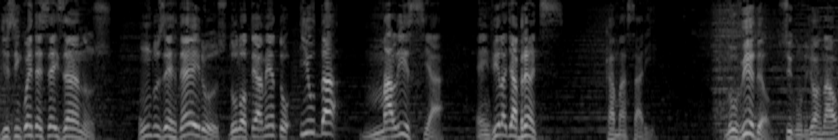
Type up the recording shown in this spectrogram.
de 56 anos, um dos herdeiros do loteamento Hilda Malícia, em Vila de Abrantes, Camaçari. No vídeo, segundo o jornal,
